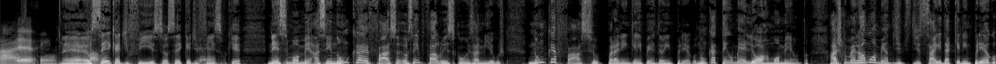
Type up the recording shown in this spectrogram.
Ah, é. Sim. É, eu sei que é difícil, eu sei que é difícil, é. porque nesse momento, assim, nunca é fácil. Eu sempre falo isso com os amigos. Nunca é fácil para ninguém perder o emprego. Nunca tem o melhor momento. Acho que o melhor momento de, de sair daquele emprego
